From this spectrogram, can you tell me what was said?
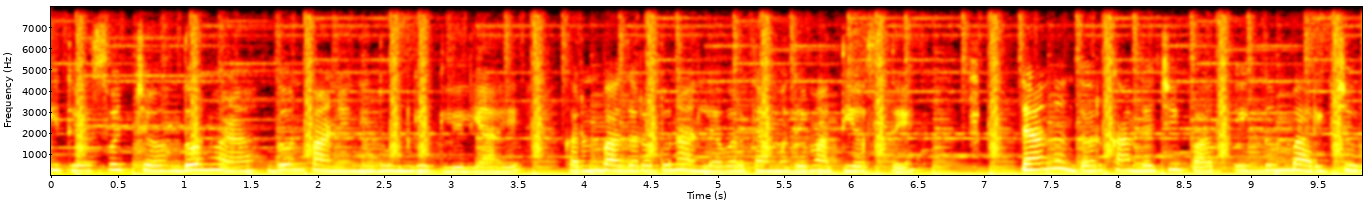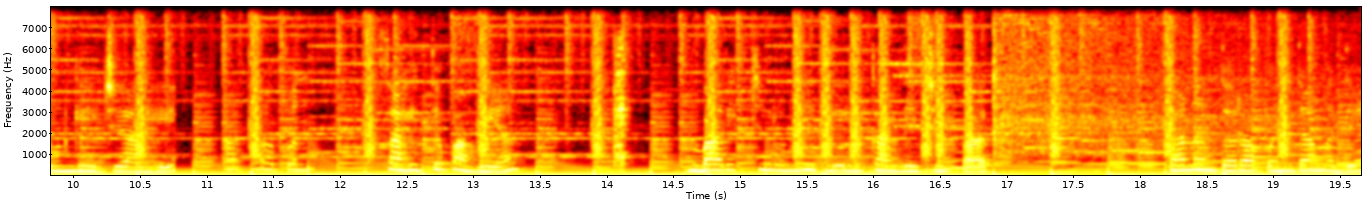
इथे स्वच्छ दोन वेळा दोन पाण्याने धुवून घेतलेली आहे. कारण बाजारातून आणल्यावर त्यामध्ये माती असते. त्यानंतर कांद्याची पात एकदम बारीक चिरून घ्यायची आहे. आता आपण साहित्य पाहूया. बारीक चिरून घेतलेली कांद्याची पात. त्यानंतर आपण त्यामध्ये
